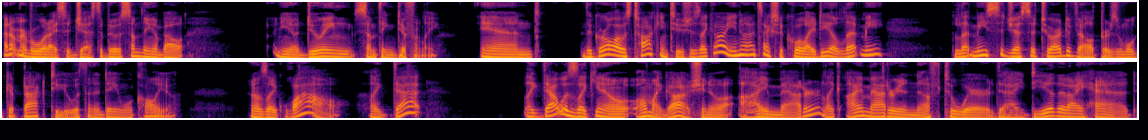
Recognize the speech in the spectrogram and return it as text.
I don't remember what I suggested, but it was something about you know doing something differently. And the girl I was talking to, she's like, "Oh, you know, that's actually a cool idea. Let me let me suggest it to our developers, and we'll get back to you within a day, and we'll call you." And I was like, "Wow, like that." Like that was like, you know, oh my gosh, you know, I matter. Like I matter enough to where the idea that I had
